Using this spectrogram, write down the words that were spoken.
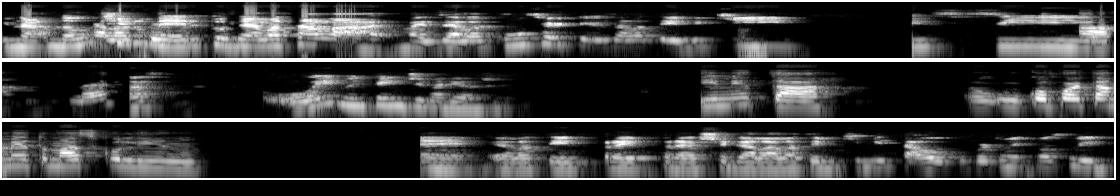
E na, não tira o mérito dela estar tá lá, mas ela com certeza ela teve que, que se ah, né? Oi, não entendi, Mariana. Imitar o comportamento masculino. É, ela teve, para chegar lá, ela teve que imitar o comportamento masculino.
